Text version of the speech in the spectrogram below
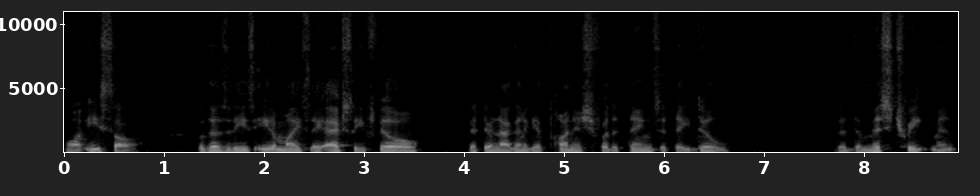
on Esau, because these Edomites they actually feel that they're not going to get punished for the things that they do, the the mistreatment,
